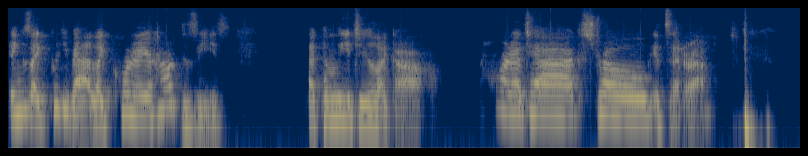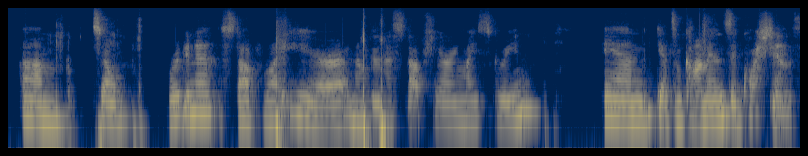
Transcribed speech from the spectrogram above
things like pretty bad, like coronary heart disease, that can lead to like a heart attack, stroke, etc. Um, so we're gonna stop right here and I'm gonna stop sharing my screen and get some comments and questions.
